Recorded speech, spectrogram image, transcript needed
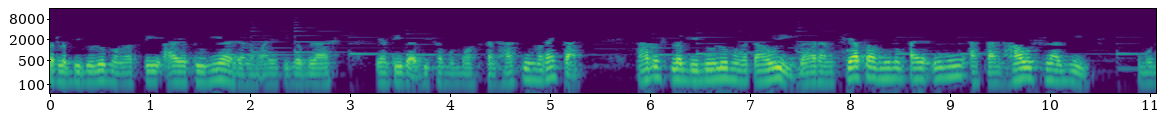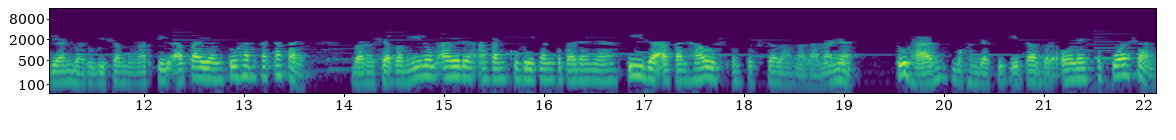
terlebih dulu mengerti air dunia dalam ayat 13 yang tidak bisa memuaskan hati mereka. Harus lebih dulu mengetahui barang siapa minum air ini akan haus lagi. Kemudian baru bisa mengerti apa yang Tuhan katakan. Barang siapa minum air yang akan kuberikan kepadanya tidak akan haus untuk selama-lamanya. Tuhan menghendaki kita beroleh kepuasan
